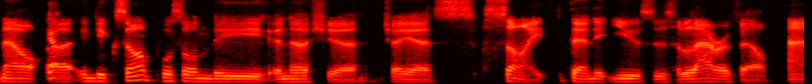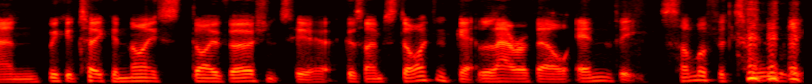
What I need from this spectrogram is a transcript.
Now, yep. uh, in the examples on the Inertia JS site, then it uses Laravel, and we could take a nice divergence here because I'm starting to get Laravel envy some of the tooling,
